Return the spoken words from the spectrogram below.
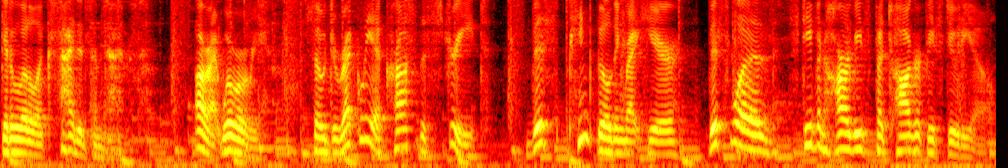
get a little excited sometimes. Alright, where were we? So directly across the street, this pink building right here this was Stephen Harvey's photography studio.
